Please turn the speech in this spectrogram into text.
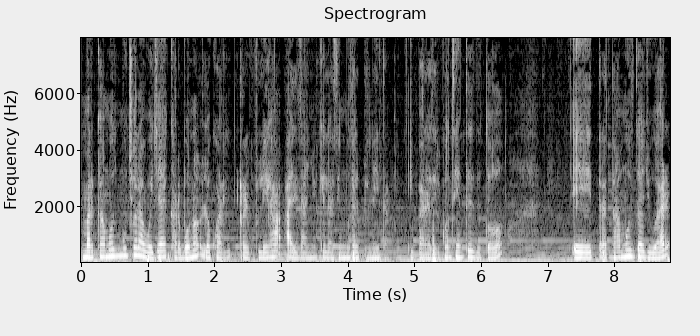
Marcamos mucho la huella de carbono, lo cual refleja al daño que le hacemos al planeta. Y para ser conscientes de todo, eh, tratamos de ayudar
